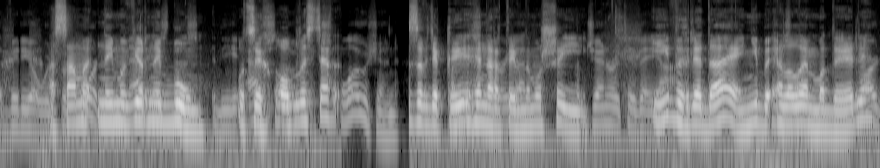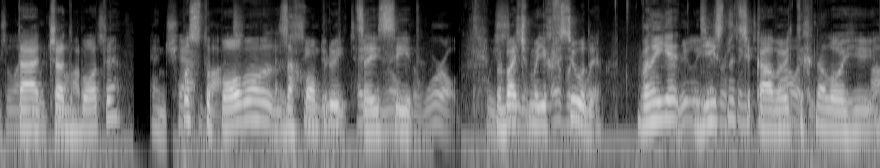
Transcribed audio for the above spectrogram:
а саме неймовірний бум у цих областях завдяки генеративному шиї. І виглядає, ніби LLM моделі та чат-боти поступово захоплюють цей світ. Ми бачимо їх всюди. Вони є дійсно цікавою технологією.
